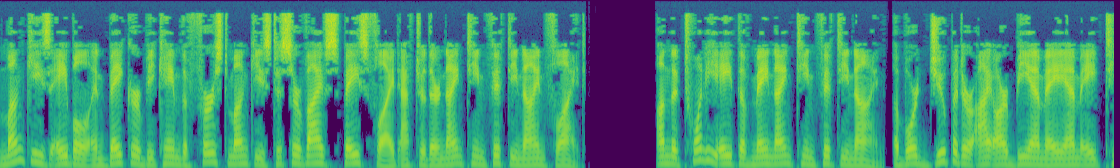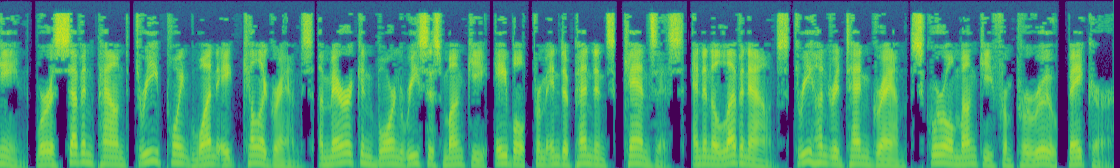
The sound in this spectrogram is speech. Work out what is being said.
Monkeys Able and Baker became the first monkeys to survive spaceflight after their 1959 flight. On 28 May 1959, aboard Jupiter IRBM AM-18, were a 7-pound kilograms American-born rhesus monkey, Able, from Independence, Kansas, and an 11-ounce squirrel monkey from Peru, Baker.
